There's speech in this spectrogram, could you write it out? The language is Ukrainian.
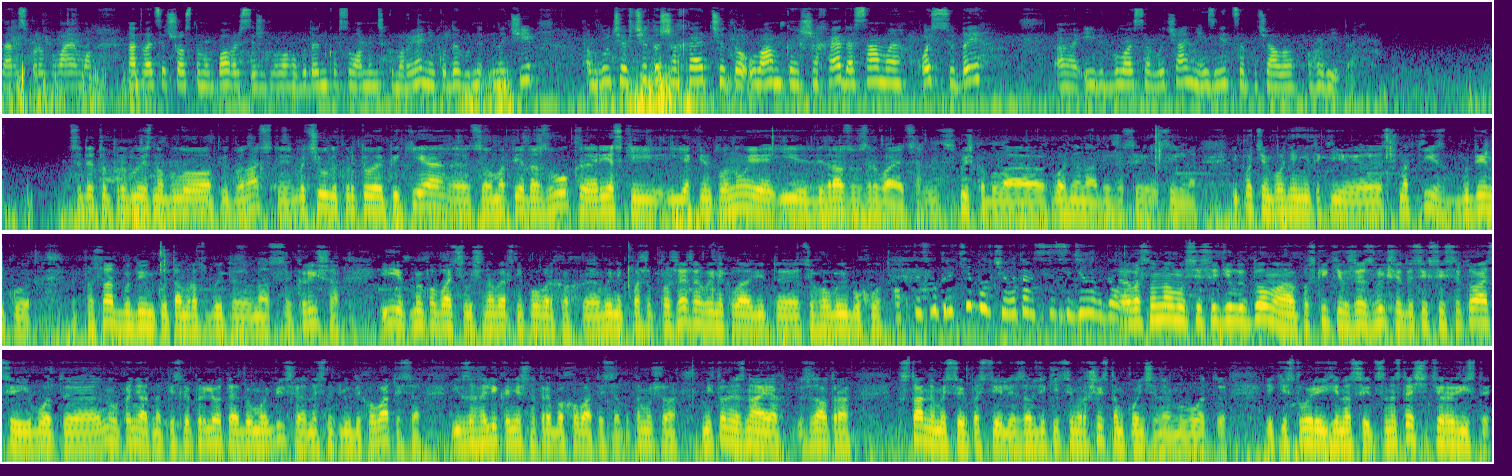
Зараз перебуваємо на 26-му поверсі житлового будинку в Солом'янському районі, куди вночі влучив чи то шахет, чи то уламки шахеда саме ось сюди. е, І відбулося влучання, і звідси почало горіти. Це дето приблизно було пів 12 Почули крутое піке е, цього мопеда звук е, різкий, як він планує, і відразу взривається. Спишка була вогняна дуже си- сильна. І потім вогняні такі е, шматки з будинку, фасад будинку, там розбита у нас криша. І ми побачили, що на верхніх поверхах е, виник пожежа виникла від е, цього вибуху. А хтось в укритті був, чи ви там всі сиділи Е, вдома? В основному всі сиділи вдома, оскільки вже звикші до цих всіх ситуацій. От, е, ну, понятно, після прильоту, я думаю, більше почнуть люди ховатися. І взагалі, звісно, треба ховатися, тому що ніхто не знає, як завтра встанемо з цієї постелі завдяки цим расистам конченим, от, які створюють геноцид. Це настоящі терористи.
